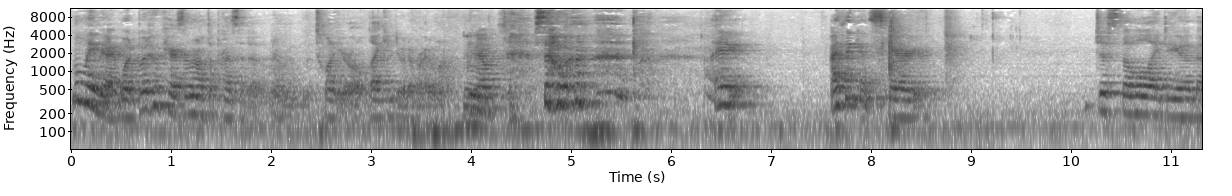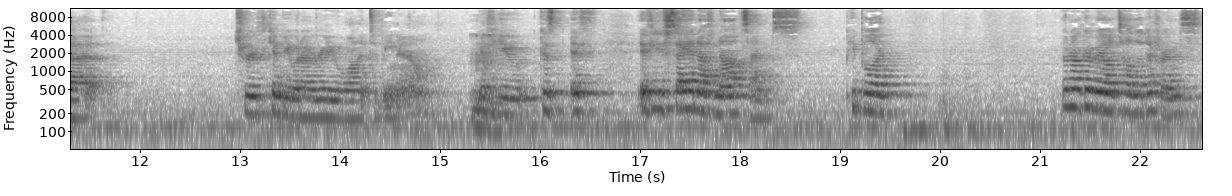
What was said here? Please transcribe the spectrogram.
Well, maybe I would, but who cares? I'm not the president. I'm a 20 year old. I can do whatever I want. You know. Mm-hmm. So I I think it's scary. Just the whole idea that truth can be whatever you want it to be now. If mm-hmm. you because if if you say enough nonsense, people are they're not going to be able to tell the difference,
